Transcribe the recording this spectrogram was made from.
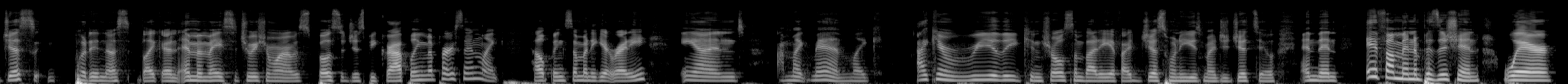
just put in us like an MMA situation where I was supposed to just be grappling the person, like helping somebody get ready. And I'm like, man, like I can really control somebody if I just want to use my jujitsu. And then if I'm in a position where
